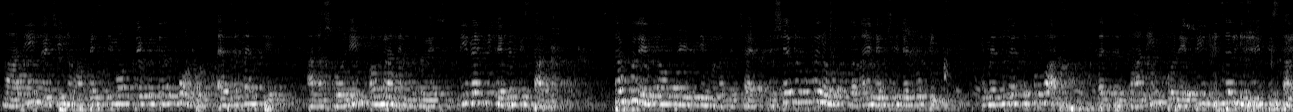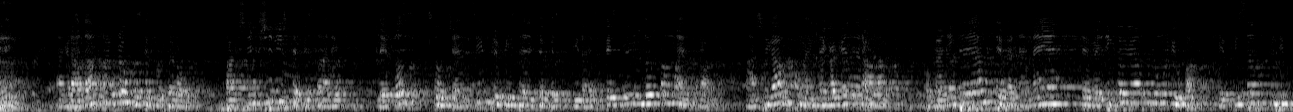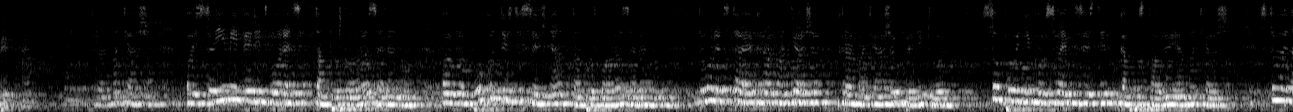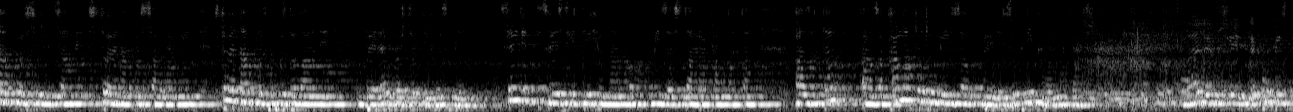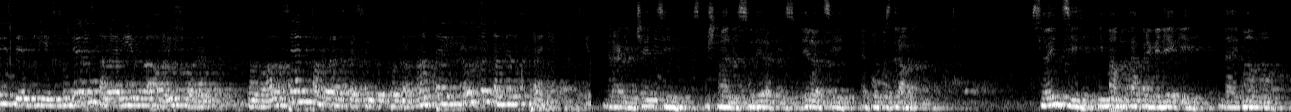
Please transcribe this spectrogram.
Mladi večinoma pesnimo preko telefonov z SMS-i, a na šoli ohranjamo zaveščitljive in lepe pisave. Vsako leto priredimo na tečaj prešerno pero za najlepši lepopis. Imenuje se po vas, saj ste znani po lepi in zanimivi pisavi. Nagrada pa je prav posebno pero. S takšnim še niste pisali. Letos so učenci prepisali te besedila iz pesmi Rudolfa Majstra, našega pomembnega generala, obranitelja severne meje ter velikega domoljuba, ki je pisal tudi pesmi. Kralj Matjaž, oj stoji mi beli dvorec, tam pod goro zeleno, oj globoko tisto sežnja, tam pod goro zeleno. Dvorec staje kralj Matjaža, kralj Matjažev beli dvor. Sobojnikov svojim zvestim ga postavil je Matjaž. Sto enako s ulicami, sto enako s saljami, sto enako z buzdovani, v belem dvorcu tiho spi. Sredi zvestih tih junakov miza stara kamnata, a za, ta, a za kamnato to mizo beli sukni kralj Matjaž. Najlepši lepopisni izdelki so že razstavljeni v avli šole. Zmagovalce pa bo razglasil gospod ravnatelj dr. Damjan Strajnik. Dragi učenci, spoštovani sodelavki in sodelavci, lepo pozdravljeni. Slovenci imamo ta privilegij, da imamo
